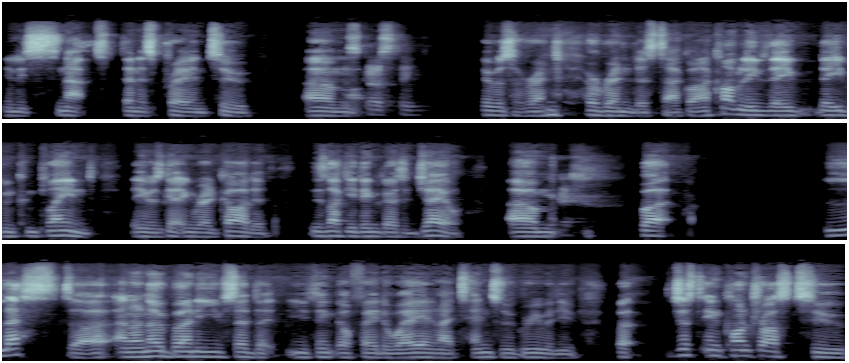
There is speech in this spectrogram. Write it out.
nearly snapped Dennis Praet in two. Um, Disgusting. It was a horrendous, horrendous tackle. I can't believe they, they even complained that he was getting red carded. He's lucky he didn't go to jail. Um, but Leicester, and I know Bernie, you've said that you think they'll fade away, and I tend to agree with you. But just in contrast to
